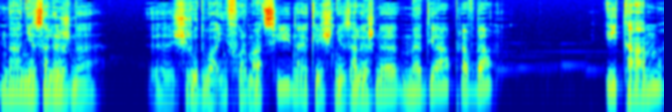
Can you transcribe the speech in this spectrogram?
na niezależne e, źródła informacji, na jakieś niezależne media, prawda? I tam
